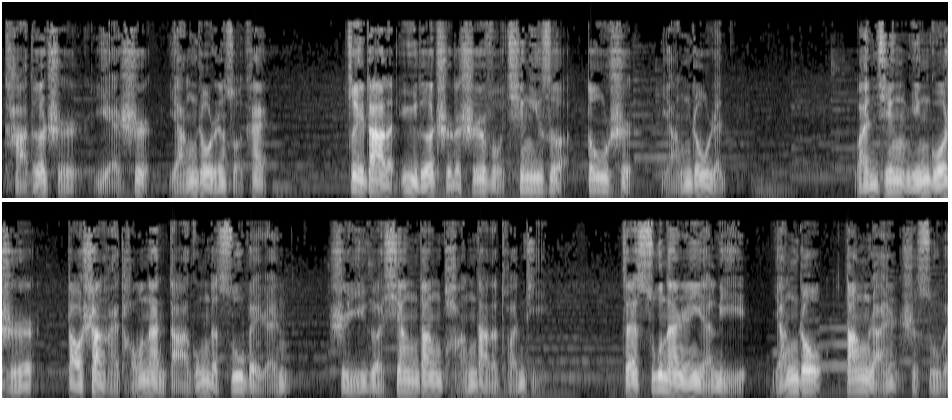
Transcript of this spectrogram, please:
卡德池也是扬州人所开。最大的玉德池的师傅清一色都是扬州人。晚清民国时到上海逃难打工的苏北人，是一个相当庞大的团体，在苏南人眼里，扬州当然是苏北。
